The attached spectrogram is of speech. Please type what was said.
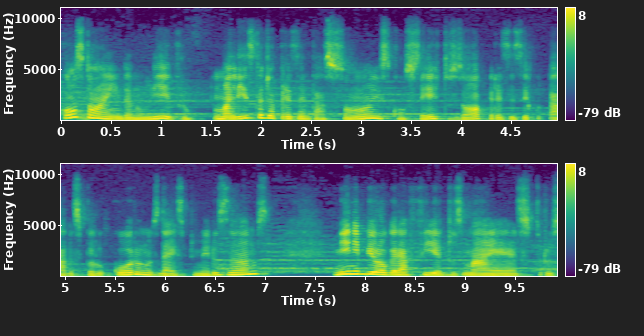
Constam ainda no livro uma lista de apresentações, concertos, óperas executadas pelo coro nos dez primeiros anos, mini biografia dos maestros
